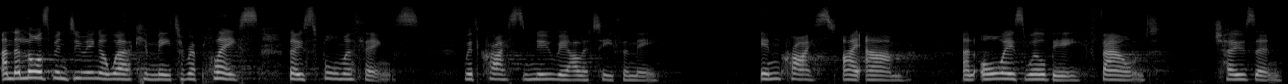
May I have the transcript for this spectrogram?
And the Lord's been doing a work in me to replace those former things with Christ's new reality for me. In Christ, I am and always will be found, chosen,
